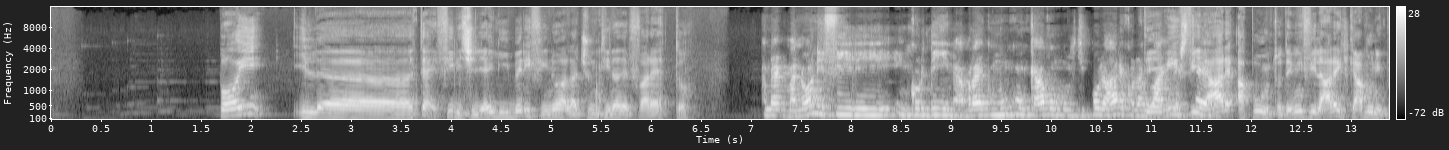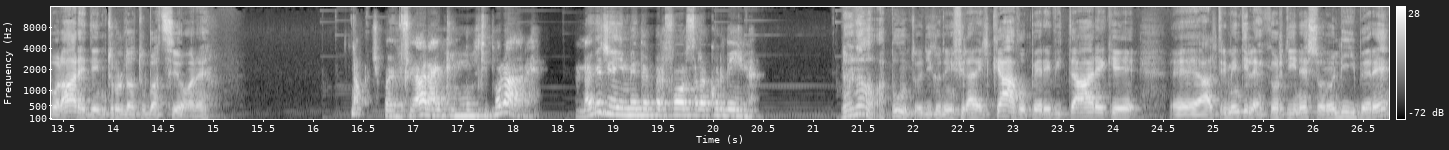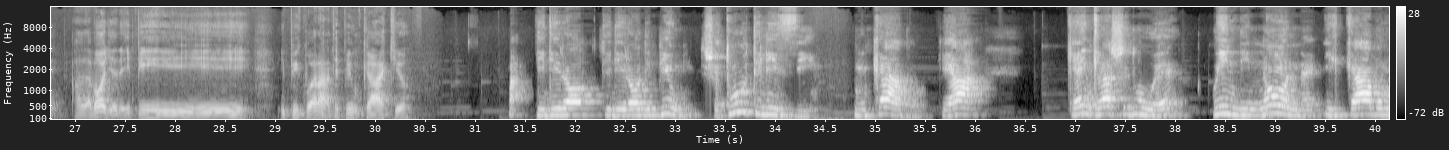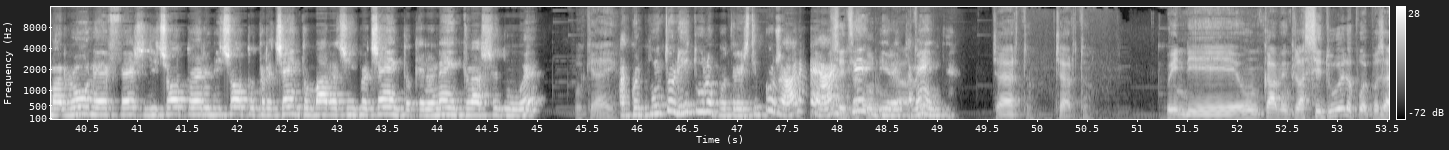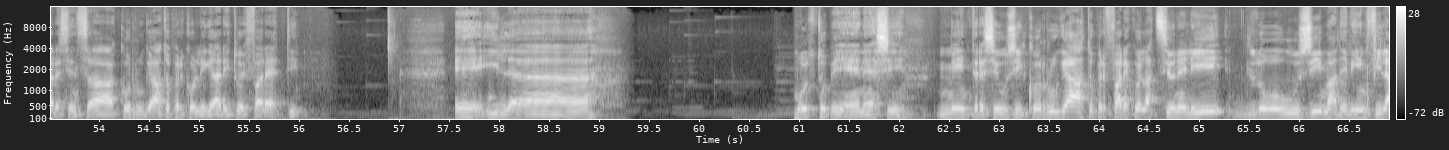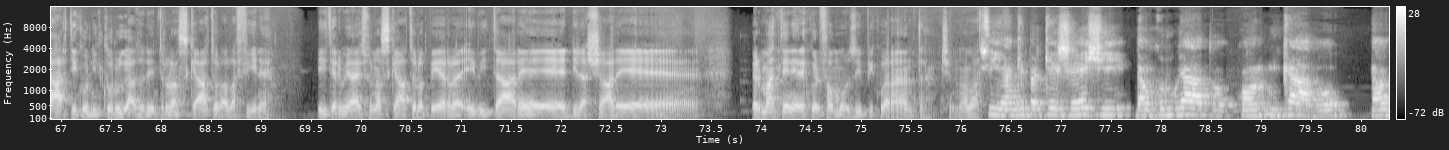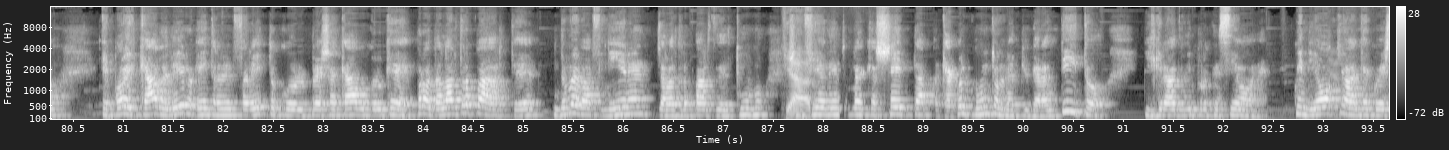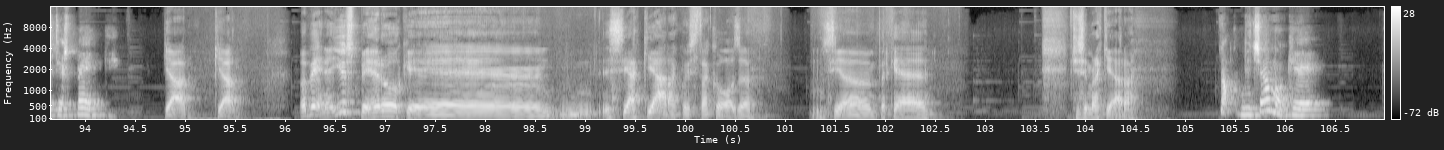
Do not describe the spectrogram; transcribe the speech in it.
Poi il, eh, te i fili ce li hai liberi fino alla giuntina del faretto. Vabbè, ma non i fili in cordina, avrai comunque un cavo multipolare con la Devi esterna. infilare, appunto, devi infilare il cavo unipolare dentro la tubazione. No, ci puoi infilare anche il multipolare. Non è che ci devi mettere per forza la cordina. No, no, appunto, dico, devi infilare il cavo per evitare che eh, altrimenti le cordine sono libere alla voglia dei P, i P40, più un cacchio. Ma ti dirò, ti dirò di più. Se tu utilizzi un cavo che, ha, che è in classe 2, quindi non il cavo marrone FS18R18 300-500 che non è in classe 2, Ok, a quel punto lì tu lo potresti posare anche direttamente. certo, certo. Quindi un cavo in classe 2 lo puoi posare senza corrugato per collegare i tuoi faretti. E il... Molto bene, sì. Mentre se usi il corrugato per fare quell'azione lì lo usi, ma devi infilarti con il corrugato dentro una scatola alla fine. Devi terminare su una scatola per evitare di lasciare per mantenere quel famoso IP40. C'è una massima. Sì, anche perché se esci da un corrugato con un cavo, no? E poi il cavo è vero che entra nel faretto col pressacavo, quello che è, però dall'altra parte, dove va a finire? Dall'altra parte del tubo, Chiaro. si infila dentro una cassetta, perché a quel punto non è più garantito il grado di protezione. Quindi occhio anche a questi aspetti. Chiaro, chiaro. Va bene, io spero che mm, sia chiara questa cosa. Sia perché ci sembra chiara. No, diciamo che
